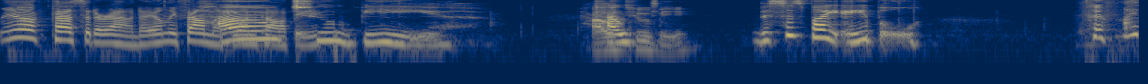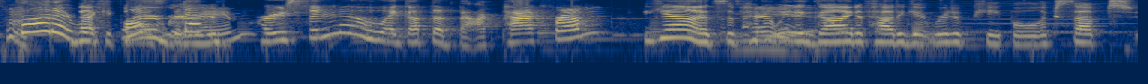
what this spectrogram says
yeah, pass it around. I only found like How one copy. to be. How, How to be. This is by Abel. I thought I The recognized the farmer. name. Person who I got the backpack from? Yeah, it's apparently a guide of how to get rid of people, except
